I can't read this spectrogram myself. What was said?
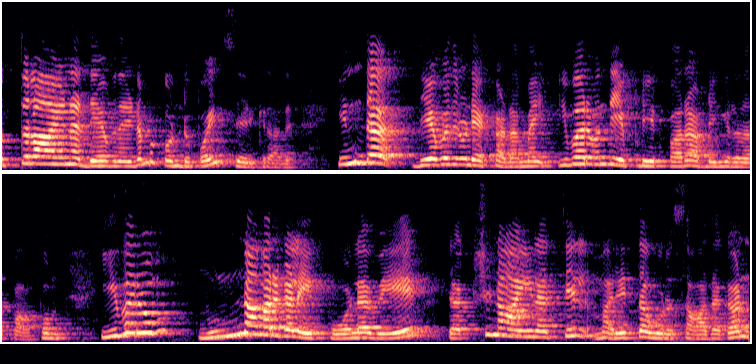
உத்தராயண தேவதையிடம் கொண்டு போய் சேர்க்கிறாரு. இந்த தேவதையுடைய கடமை இவர் வந்து எப்படி இருப்பார் அப்படிங்கிறத பார்ப்போம். இவரும் முன்னவர்களைப் போலவே தட்சிணாயனத்தில் மறித்த ஒரு சாதகன்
